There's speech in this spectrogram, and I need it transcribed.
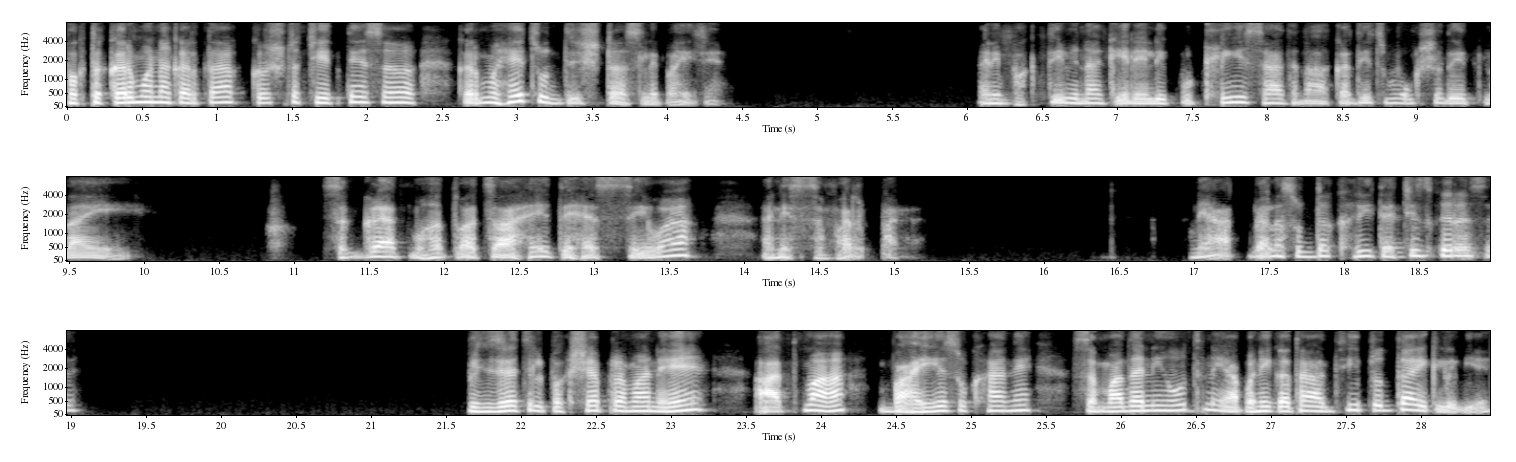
फक्त कर्म न करता कृष्ण चेतनेसह कर्म हेच उद्दिष्ट असले पाहिजे. आणि भक्ती विना केलेली कुठलीही साधना कधीच मोक्ष देत नाही. सगळ्यात महत्वाचं आहे ते हे सेवा आणि समर्पण. आणि आत्म्याला सुद्धा खरी त्याचीच गरज आहे. पिंजऱ्यातील पक्षाप्रमाणे आत्मा बाह्य सुखाने समाधानी होत नाही. आपण ही कथा आधी सुद्धा ऐकलेली आहे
